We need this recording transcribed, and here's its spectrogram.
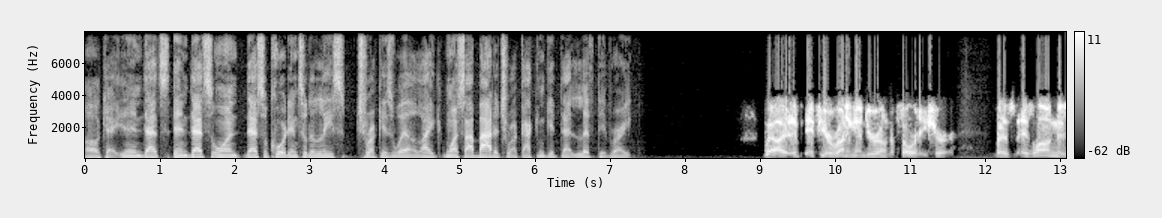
Okay, and that's and that's on that's according to the lease truck as well. Like once I buy the truck, I can get that lifted, right? Well, if, if you're running under your own authority, sure. But as, as long as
